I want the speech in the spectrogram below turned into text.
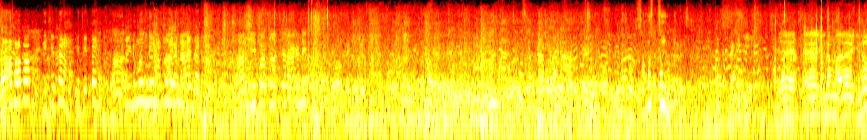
సరే ఆ పాప ఆపు. నేను చెప్పానమ్మా నేను చెప్పాను. ఇల్లు ముందు నేను అర్థం జరిగింది నేను చెప్పాను. సార్ మీకోసం వచ్చారు ఆగండి. సమస్తం కొట్టుకుంది సార్. ఇనమ్మా ఇనో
